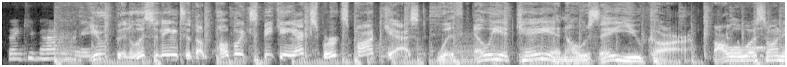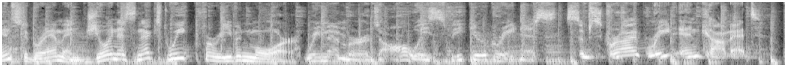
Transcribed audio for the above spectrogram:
Thank you for having me. You've been listening to the Public Speaking Experts Podcast with Elliot Kay and Jose Ucar. Follow us on Instagram and join us next week for even more. Remember to always speak your greatness. Subscribe, rate, and comment.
